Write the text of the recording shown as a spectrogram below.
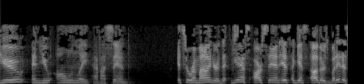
you and you only have I sinned. It's a reminder that yes, our sin is against others, but it is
